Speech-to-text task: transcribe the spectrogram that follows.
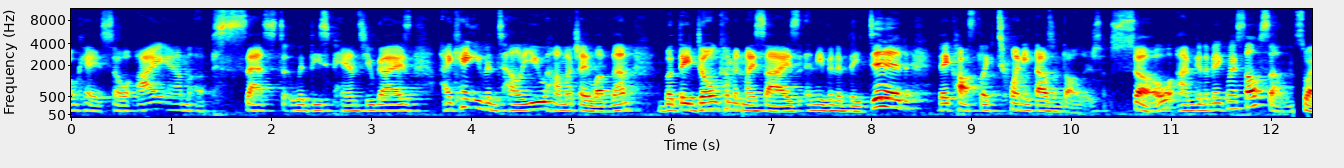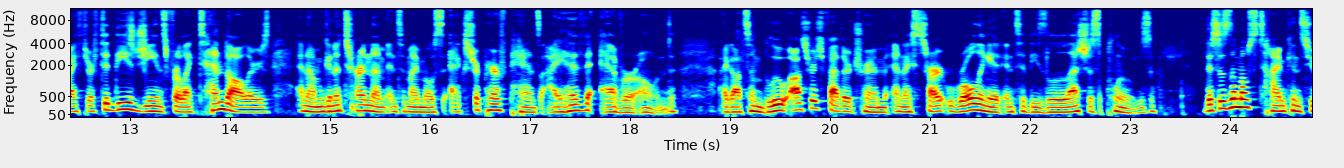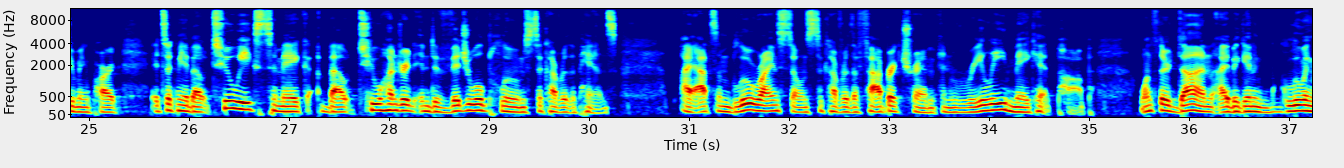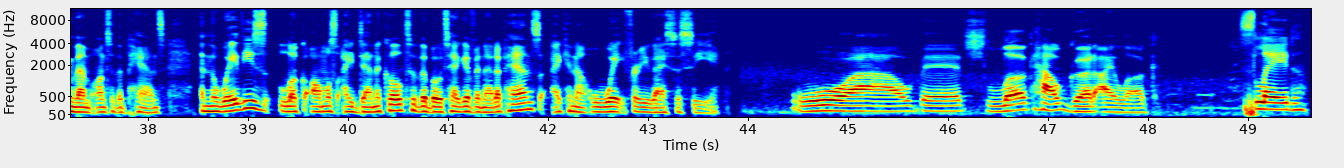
Okay, so I am obsessed with these pants, you guys. I can't even tell you how much I love them, but they don't come in my size, and even if they did, they cost like $20,000. So I'm gonna make myself some. So I thrifted these jeans for like $10, and I'm gonna turn them into my most extra pair of pants I have ever owned. I got some blue ostrich feather trim, and I start rolling it into these luscious plumes. This is the most time consuming part. It took me about two weeks to make about 200 individual plumes to cover the pants. I add some blue rhinestones to cover the fabric trim and really make it pop. Once they're done, I begin gluing them onto the pants. And the way these look almost identical to the Bottega Veneta pants, I cannot wait for you guys to see. Wow, bitch. Look how good I look. Slade.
